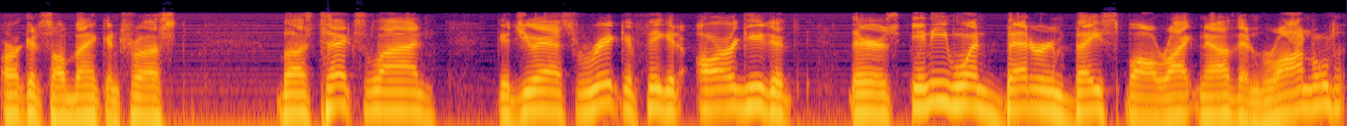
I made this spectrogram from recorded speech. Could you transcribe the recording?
Arkansas Bank and Trust Buzz text line. Could you ask Rick if he could argue that there's anyone better in baseball right now than Ronald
